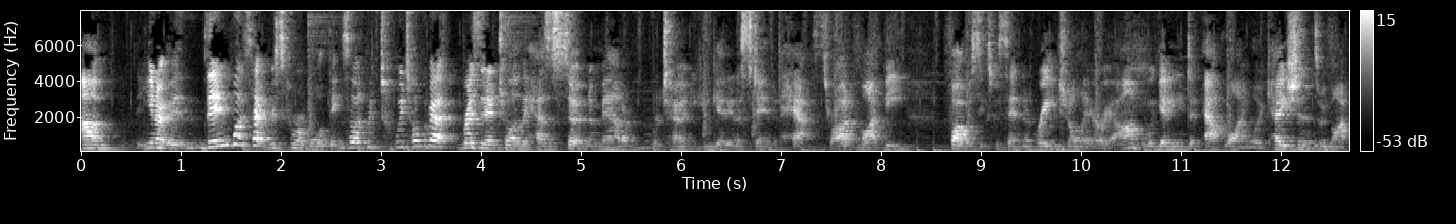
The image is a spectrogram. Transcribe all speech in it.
Um, you know, then what's that risk and reward thing? So like we, t- we talk about residential only has a certain amount of return you can get in a standard house, right? It might be five or six percent in a regional area, but we're getting into outlying locations. We might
